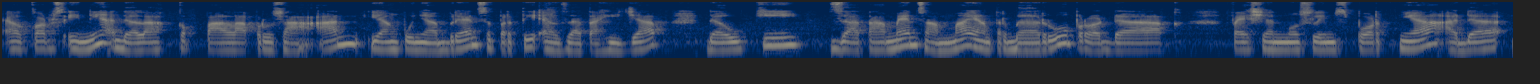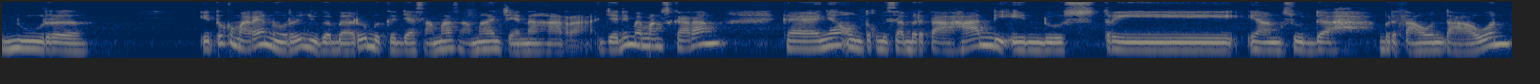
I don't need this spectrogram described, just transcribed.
L Corps ini adalah kepala perusahaan yang punya brand seperti Elzata Hijab, Dauki, Zatamen sama yang terbaru produk fashion muslim sportnya ada Nure itu kemarin Nurul juga baru bekerja sama sama Jenna Hara. Jadi memang sekarang kayaknya untuk bisa bertahan di industri yang sudah bertahun-tahun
